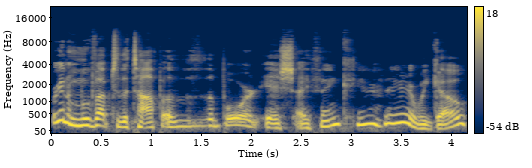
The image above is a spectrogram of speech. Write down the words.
We're going to move up to the top of the board ish, I think. Here, there we go.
